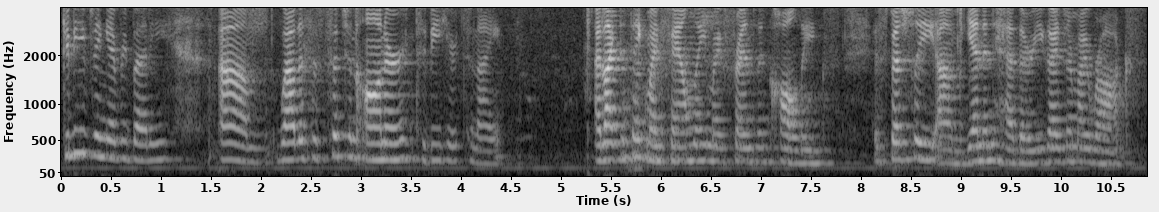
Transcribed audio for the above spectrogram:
Good evening, everybody. Um, wow, this is such an honor to be here tonight. I'd like to thank my family, my friends, and colleagues, especially um, Yen and Heather. You guys are my rocks,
